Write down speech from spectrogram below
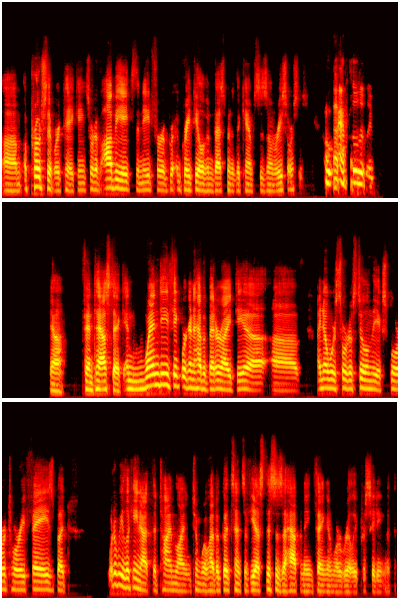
um, approach that we're taking sort of obviates the need for a, gr a, great deal of investment of the campus's own resources. Oh, absolutely. Yeah, fantastic. And when do you think we're going to have a better idea of? I know we're sort of still in the exploratory phase, but what are we looking at the timeline until we'll have a good sense of yes, this is a happening thing and we're really proceeding with it?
